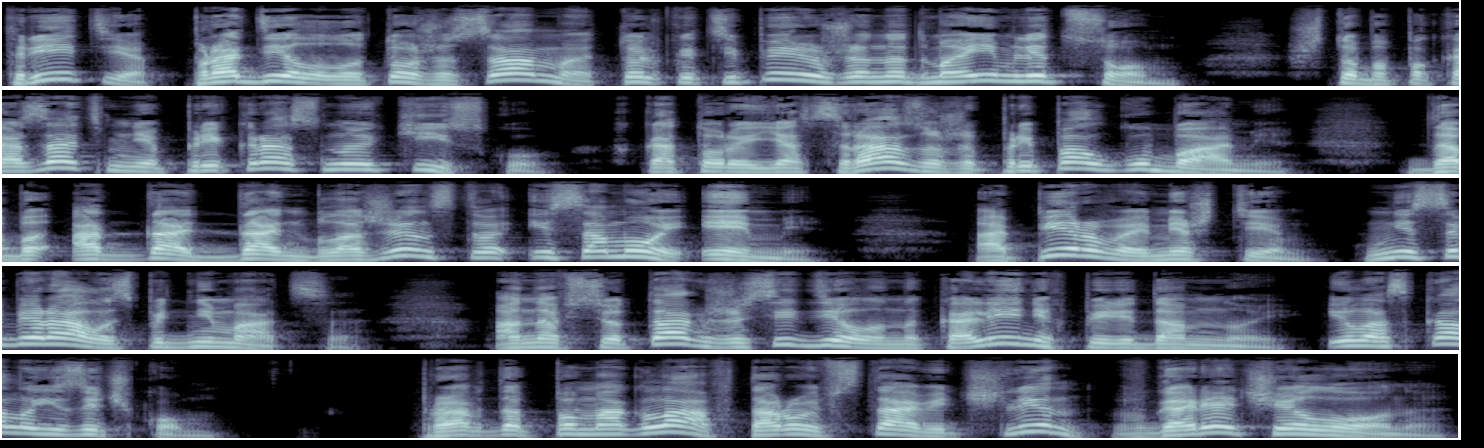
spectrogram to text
Третья проделала то же самое, только теперь уже над моим лицом, чтобы показать мне прекрасную киску, к которой я сразу же припал губами, дабы отдать дань блаженства и самой Эмми. А первая, меж тем, не собиралась подниматься. Она все так же сидела на коленях передо мной и ласкала язычком. Правда, помогла второй вставить член в горячее лоно,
